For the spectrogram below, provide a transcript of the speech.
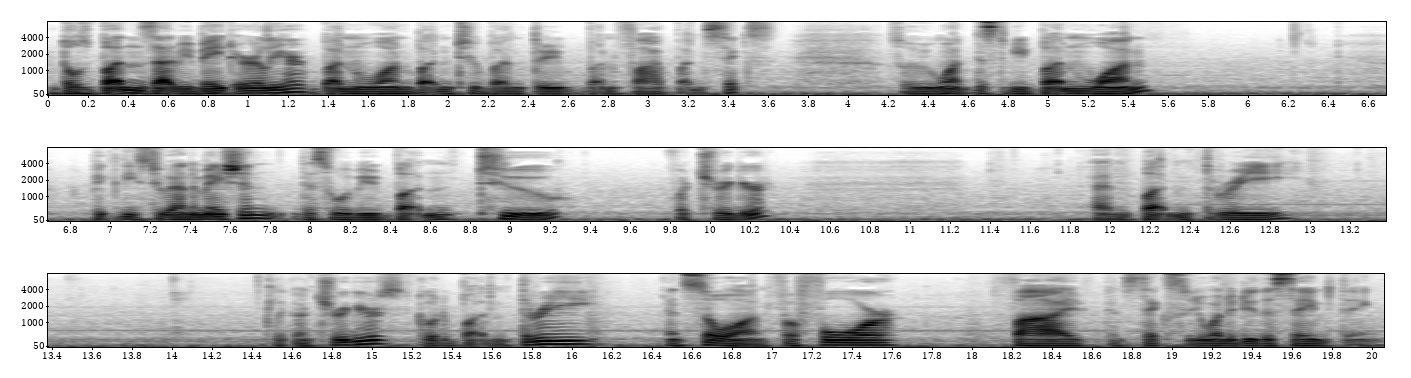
those buttons that we made earlier, button 1, button 2, button 3, button 5, button 6. So we want this to be button 1. Pick these two animation. This will be button 2 for trigger. And button 3, click on triggers, go to button 3, and so on for 4, 5, and 6. So you want to do the same thing.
